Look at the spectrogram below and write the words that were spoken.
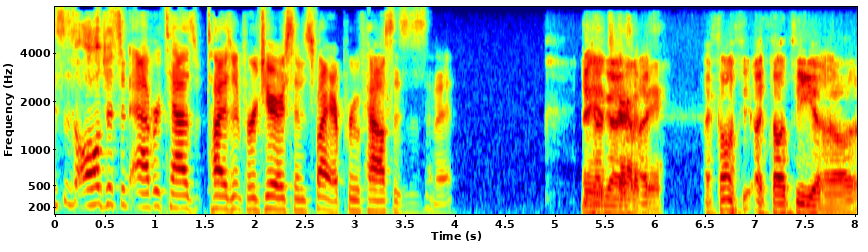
this is all just an advertisement for Jerasim's fireproof houses, isn't it? You know, it's guys, gotta I- be. I thought the, I thought the uh,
